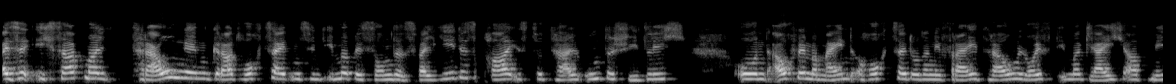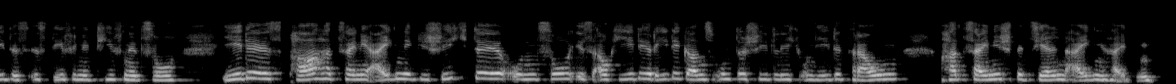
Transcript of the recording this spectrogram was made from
Also ich sag mal, Trauungen, gerade Hochzeiten sind immer besonders, weil jedes Paar ist total unterschiedlich. Und auch wenn man meint, eine Hochzeit oder eine freie Trauung läuft immer gleich ab, nee, das ist definitiv nicht so. Jedes Paar hat seine eigene Geschichte und so ist auch jede Rede ganz unterschiedlich und jede Trauung hat seine speziellen Eigenheiten.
